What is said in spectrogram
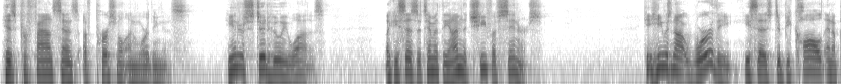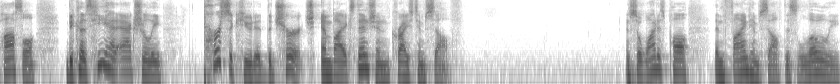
his profound sense of personal unworthiness. He understood who he was. Like he says to Timothy, I'm the chief of sinners. He, he was not worthy, he says, to be called an apostle because he had actually persecuted the church and by extension, Christ himself. And so, why does Paul then find himself this lowly,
